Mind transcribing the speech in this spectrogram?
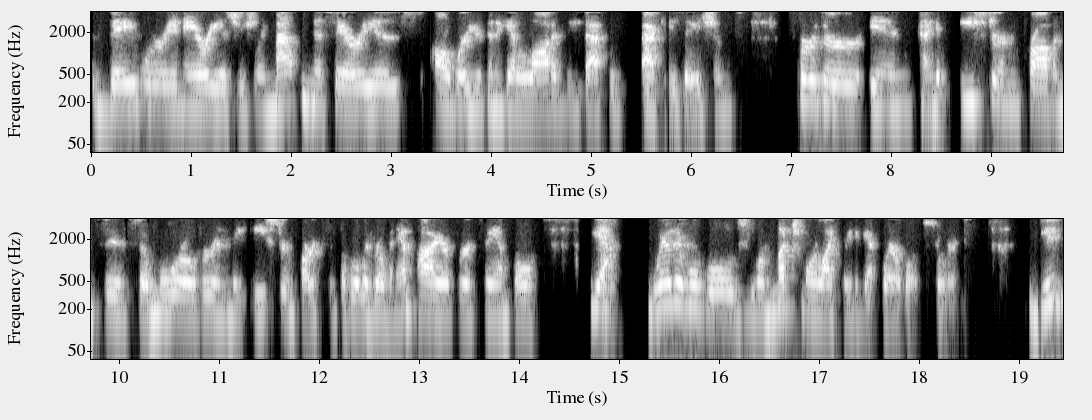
they were in areas, usually mountainous areas, or where you're going to get a lot of these ac- accusations. Further in kind of eastern provinces, so more over in the eastern parts of the Holy Roman Empire, for example. Yeah, where there were wolves, you were much more likely to get werewolf stories. Did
